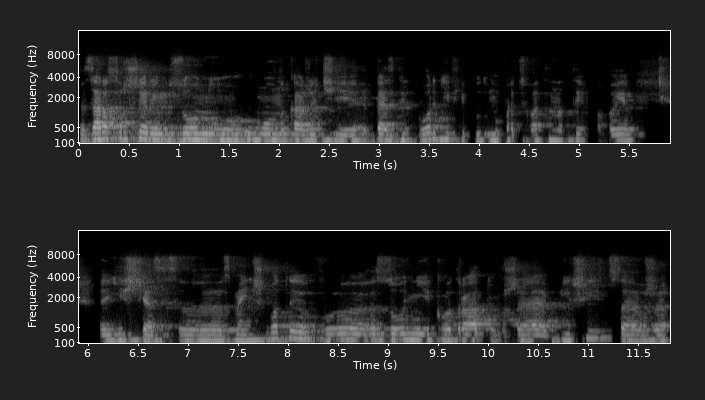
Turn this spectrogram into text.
Зараз розширюємо зону, умовно кажучи, без бікбордів, і будемо працювати над тим, аби е, їх ще е, зменшувати в зоні квадрату. Вже більший, це вже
